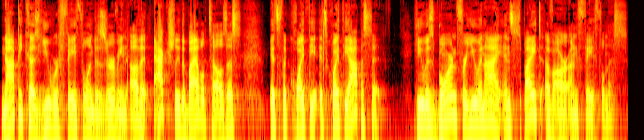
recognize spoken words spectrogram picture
Not because you were faithful and deserving of it. Actually, the Bible tells us it's, the, quite, the, it's quite the opposite. He was born for you and I in spite of our unfaithfulness.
